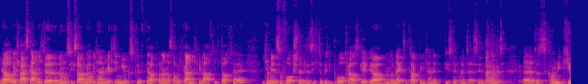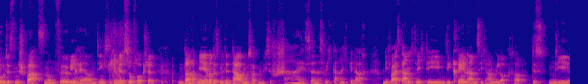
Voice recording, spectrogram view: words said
Ja, aber ich weiß gar nicht, äh, da muss ich sagen, da habe ich einen richtigen Glücksgriff gehabt, weil an das habe ich gar nicht gedacht. Ich dachte, hey, ich habe mir das so vorgestellt, dass ich da ein bisschen Brot rausgebe, ja, und am nächsten Tag bin ich eine Disney-Prinzessin und äh, das kommen die cutesten Spatzen und Vögel her und Dings. Ich habe mir das so vorgestellt. Und dann hat mir jemand das mit den Tauben gesagt und ich so, scheiße, das habe ich gar nicht gedacht. Und ich weiß gar nicht, wie ich die, die Krähen an sich angelockt habe, dass die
